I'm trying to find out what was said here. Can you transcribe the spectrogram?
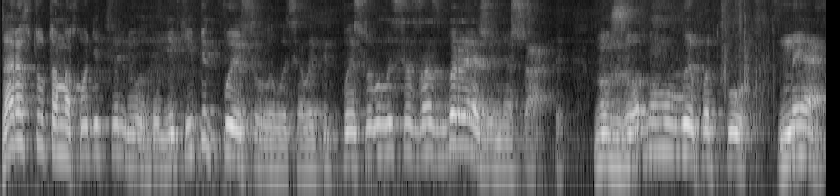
Зараз тут знаходяться люди, які підписувалися, але підписувалися за збереження шахти. Ну в жодному випадку не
